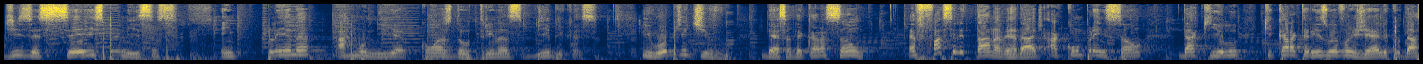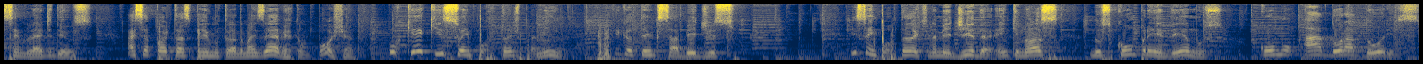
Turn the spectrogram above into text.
16 premissas em plena harmonia com as doutrinas bíblicas. E o objetivo dessa declaração é facilitar, na verdade, a compreensão daquilo que caracteriza o evangélico da Assembleia de Deus. Aí você pode estar se perguntando, mas Everton, poxa, por que, que isso é importante para mim? Por que, que eu tenho que saber disso? Isso é importante na medida em que nós nos compreendemos como adoradores.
